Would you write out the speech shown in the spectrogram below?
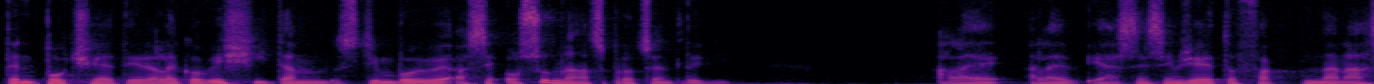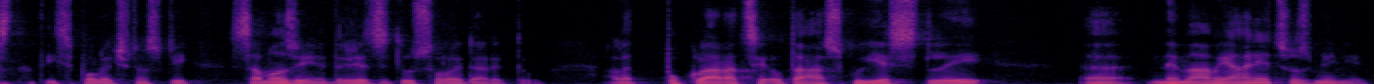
ten počet je daleko vyšší, tam s tím bojuje asi 18% lidí. Ale, ale já si myslím, že je to fakt na nás, na té společnosti, samozřejmě držet si tu solidaritu, ale pokládat si otázku, jestli eh, nemám já něco změnit.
